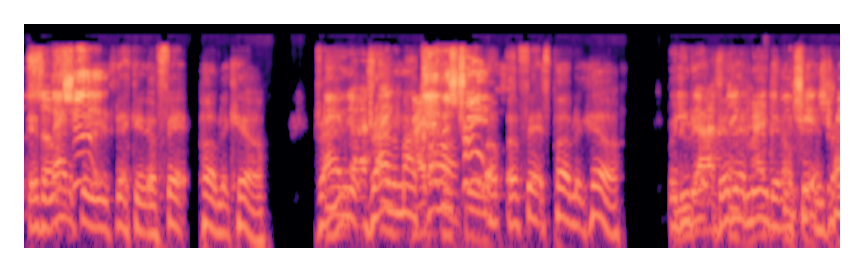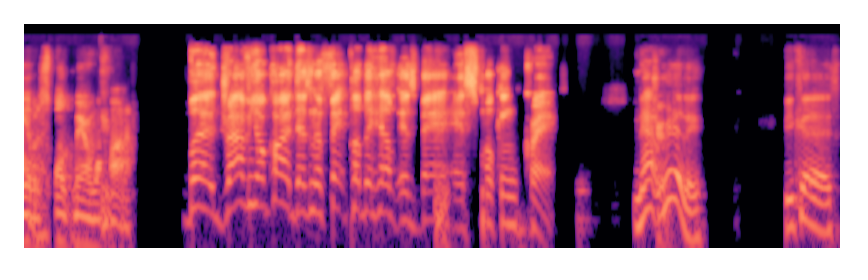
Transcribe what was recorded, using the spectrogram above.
there's so a lot of should. things that can affect public health. Driving driving my car That is school true. affects public health. But do you do that guys does that think high mean that I school shouldn't kids should be able to smoke marijuana? But driving your car doesn't affect public health as bad as smoking crack. Not True. really, because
